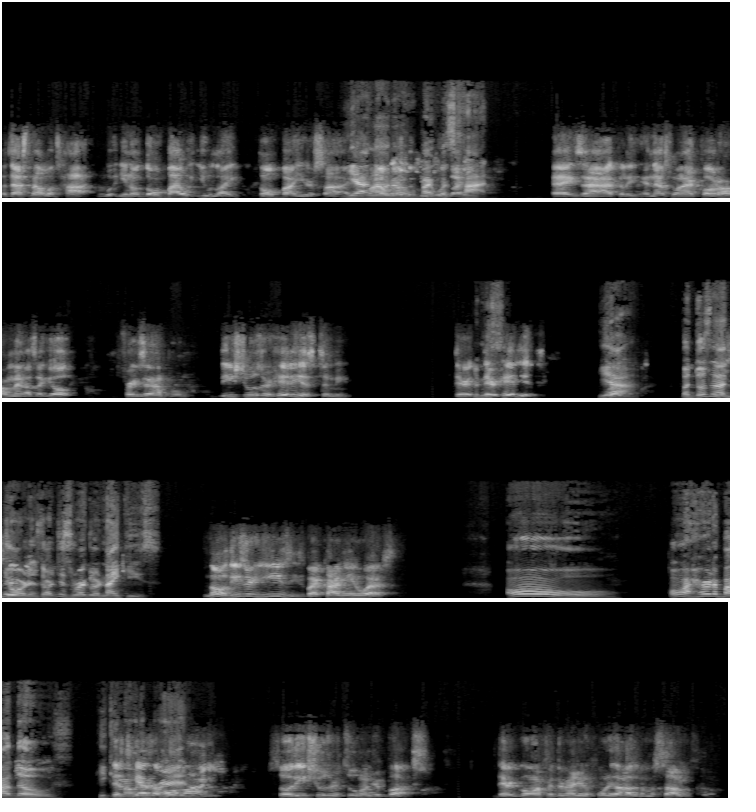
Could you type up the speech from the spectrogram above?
but that's not what's hot. You know, don't buy what you like. Don't buy your size. Yeah, buy no, no. Buy what's like. hot. Exactly. And that's when I caught on, man. I was like, yo, for example, these shoes are hideous to me. They're they're see. hideous. Yeah. Look, but those are not Jordans, they're just regular Nikes. No, these are Yeezys by Kanye West. Oh. Oh, I heard about those. He came this, out with a whole line. So these shoes are 200 bucks. They're going for $340 and I'm gonna sell them for.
